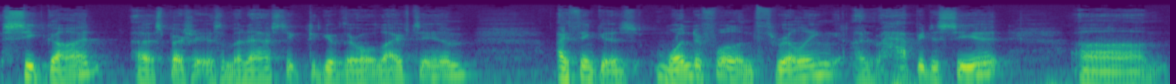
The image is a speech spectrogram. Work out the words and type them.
seek God uh, especially as a monastic, to give their whole life to Him, I think is wonderful and thrilling. I'm happy to see it. Um,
